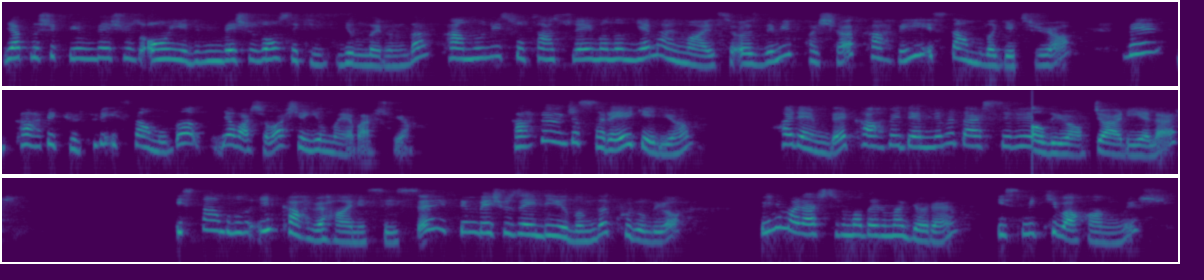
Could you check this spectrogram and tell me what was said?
Yaklaşık 1517-1518 yıllarında Kanuni Sultan Süleyman'ın Yemen valisi Özdemir Paşa kahveyi İstanbul'a getiriyor ve kahve kültürü İstanbul'da yavaş yavaş yayılmaya başlıyor. Kahve önce saraya geliyor haremde kahve demleme dersleri alıyor cariyeler. İstanbul'un ilk kahvehanesi ise 1550 yılında kuruluyor. Benim araştırmalarıma göre ismi Kivahan'mış.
